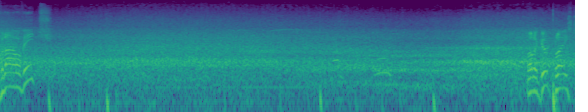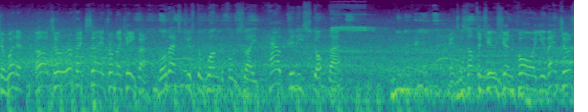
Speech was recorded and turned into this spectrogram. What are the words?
Vlahovic. What a good place to win it. Oh, terrific save from the keeper. Well, that's just a wonderful save. How did he stop that? It's a substitution for Juventus.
